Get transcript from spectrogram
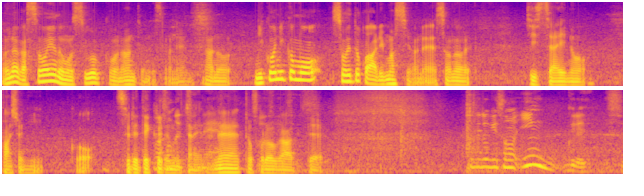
な。なんかそういうのもすごくこうなんていうんですかね。あのニコニコもそういうとこありますよね。その実際の場所にこう連れてくるみたいなね,、ね。ところがあって。時々そのイングレス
